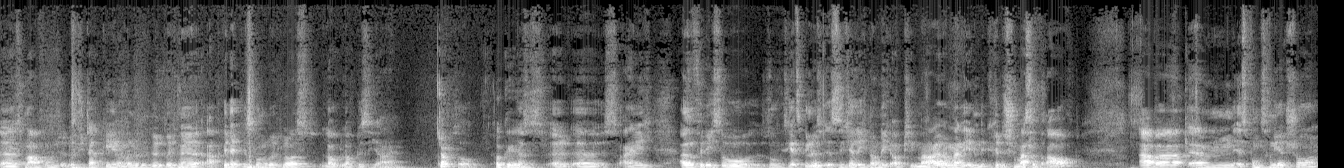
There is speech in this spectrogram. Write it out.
äh, Smartphone durch die Stadt gehen und wenn du durch eine abgedeckte Zone durchläufst, loggt es sich ein. So. Okay. Das ist, äh, äh, ist eigentlich, also finde ich so, so wie es jetzt gelöst ist, sicherlich noch nicht optimal, weil man eben eine kritische Masse braucht. Aber ähm, es funktioniert schon.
